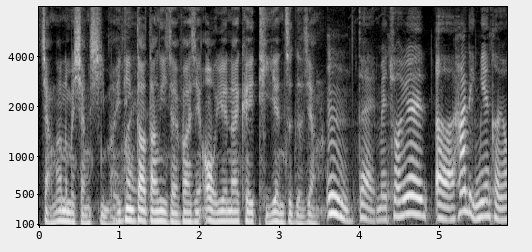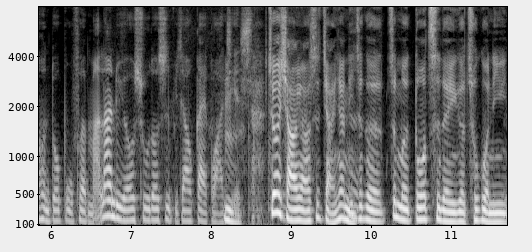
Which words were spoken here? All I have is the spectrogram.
讲到那么详细嘛，一定到当地才发现哦，原来可以体验这个这样。嗯，对，没错。因为呃，它里面可能有很多部分嘛，那旅游书都是比较概括介绍。最后，小姚老师讲一下，你这个这么多次的一个出国，你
